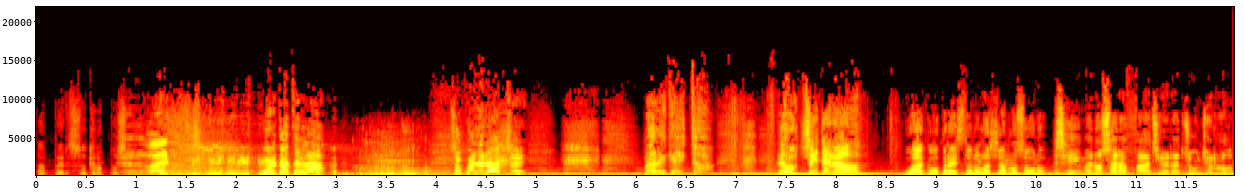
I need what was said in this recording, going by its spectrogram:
Ha perso troppo sangue. Guardate là! Su quelle rocce! Maledetto! Lo ucciderò! Waco, presto, non lasciarlo solo. Sì, ma non sarà facile raggiungerlo.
